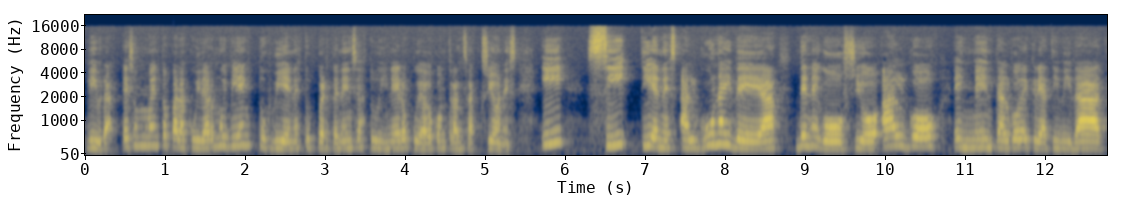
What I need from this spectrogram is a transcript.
Libra, es un momento para cuidar muy bien tus bienes, tus pertenencias, tu dinero, cuidado con transacciones. Y si tienes alguna idea de negocio, algo en mente, algo de creatividad,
